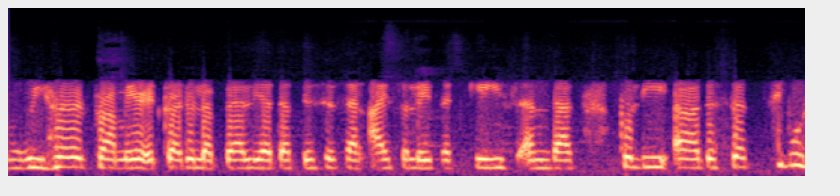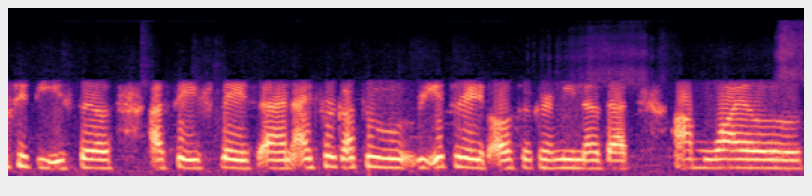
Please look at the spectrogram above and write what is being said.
We heard from Mayor Edgardo Labella that this is an isolated case and that uh, the Cebu City is still a safe place. And I forgot to reiterate also, Carmina, that um, while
